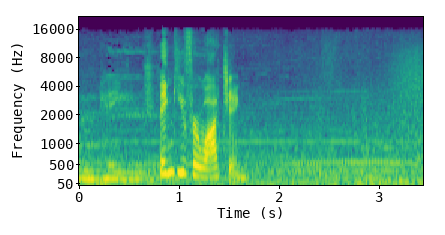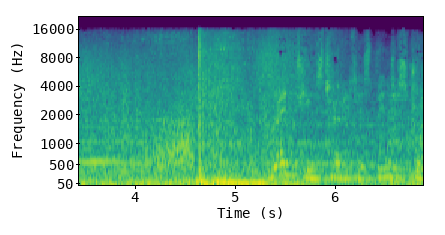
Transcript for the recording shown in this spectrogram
Rampage. Thank you for watching. Red Team's turret has been destroyed.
